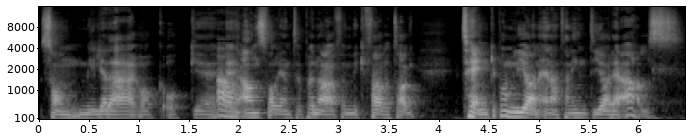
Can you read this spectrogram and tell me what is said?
som miljardär och, och eh, ansvarig entreprenör för mycket företag tänker på miljön än att han inte gör det alls.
